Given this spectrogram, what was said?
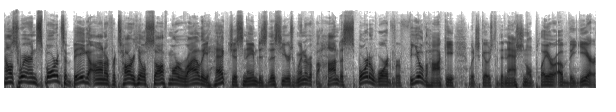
Elsewhere in sports, a big honor for Tar Heel sophomore Ryleigh Heck, just named as this year's winner of the Honda Sport Award for field hockey, which goes to the National Player of the Year.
